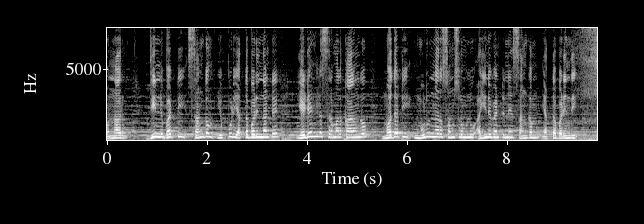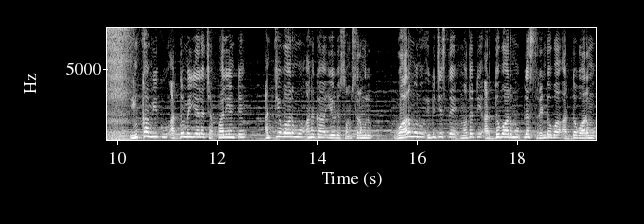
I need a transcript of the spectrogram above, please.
ఉన్నారు. దీన్ని బట్టి సంఘం ఎప్పుడు ఎత్తబడిందంటే ఏడేండ్ల శ్రమల కాలంలో మొదటి మూడున్నర సంవత్సరములు అయిన వెంటనే సంఘం ఎత్తబడింది. ఇంకా మీకు అర్థమయ్యేలా చెప్పాలి అంటే అంత్యవారము అనగా ఏడు సంవత్సరములు. వారమును విభజిస్తే మొదటి అర్ధవారము ప్లస్ రెండవ అర్ధవారము.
